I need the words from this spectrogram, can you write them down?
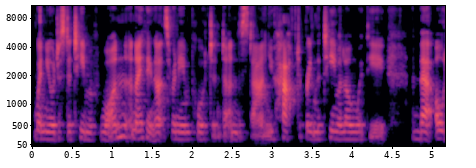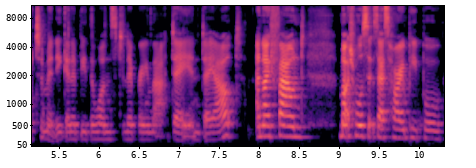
when you're just a team of one and i think that's really important to understand. You have to bring the team along with you and they're ultimately going to be the ones delivering that day in day out. And i found much more success hiring people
